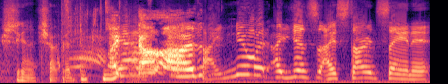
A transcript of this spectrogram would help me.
She's gonna chuck it. My God! I knew it! I just, I started saying it.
